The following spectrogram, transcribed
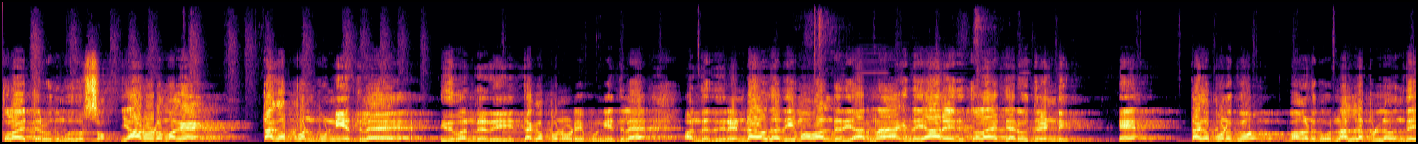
தொள்ளாயிரத்தி அறுபத்தொன்பது வருஷம். யாரோட மகன்? தகப்பன் புண்ணியத்தில் இது வந்தது. தகப்பனுடைய புண்ணியத்தில் வந்தது. ரெண்டாவது அதிகமாக வாழ்ந்தது யாருன்னா இந்த யாரே இது? தொள்ளாயிரத்தி அறுபத்தி ரெண்டு. ஏ தகப்பனுக்கும் மகனுக்கும் ஒரு நல்ல பிள்ளை வந்து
